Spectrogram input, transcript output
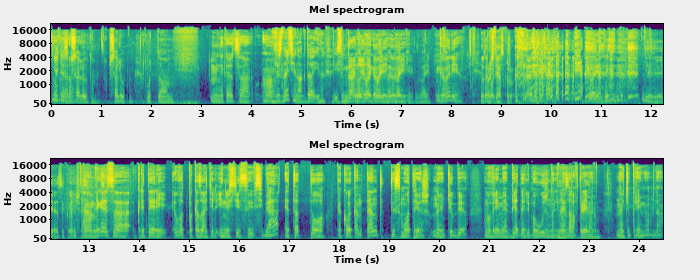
Нет, нет, абсолютно, абсолютно. Вот эм, мне кажется... А... Вы знаете, иногда... иногда извините, да, говори, нет, говори, говори, говори, Кирилл, говори. Говори. Ну так Просто... вот, я скажу. Говори, Андрей. Не-не, я закончу. А, мне кажется, критерий, вот показатель инвестиции в себя — это то, какой контент ты смотришь на YouTube во время обеда, либо ужина, либо на завтрака. премиум. На YouTube премиум, да.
